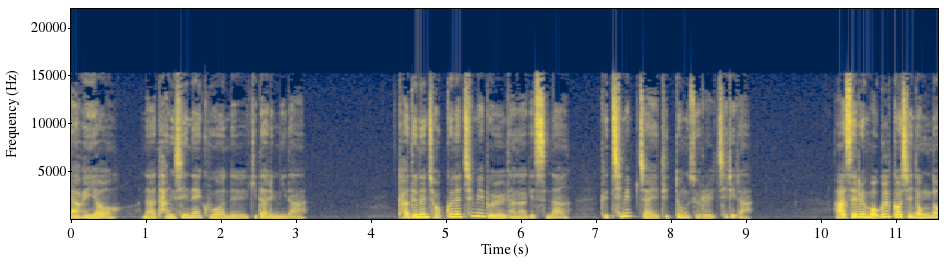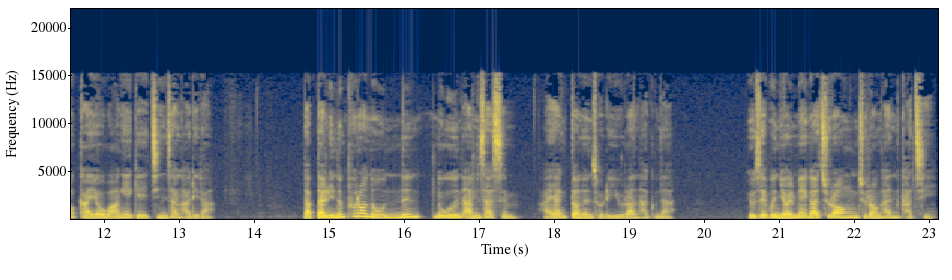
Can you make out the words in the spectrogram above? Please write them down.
야훼여, 나 당신의 구원을 기다립니다. 가드는 적군의 침입을 당하겠으나 그 침입자의 뒤통수를 치리라. 아셀은 먹을 것이 넉넉하여 왕에게 진상하리라. 납달리는 풀어놓는 놓은 암사슴, 아양 떠는 소리 유란하구나. 요셉은 열매가 주렁주렁한 가지,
